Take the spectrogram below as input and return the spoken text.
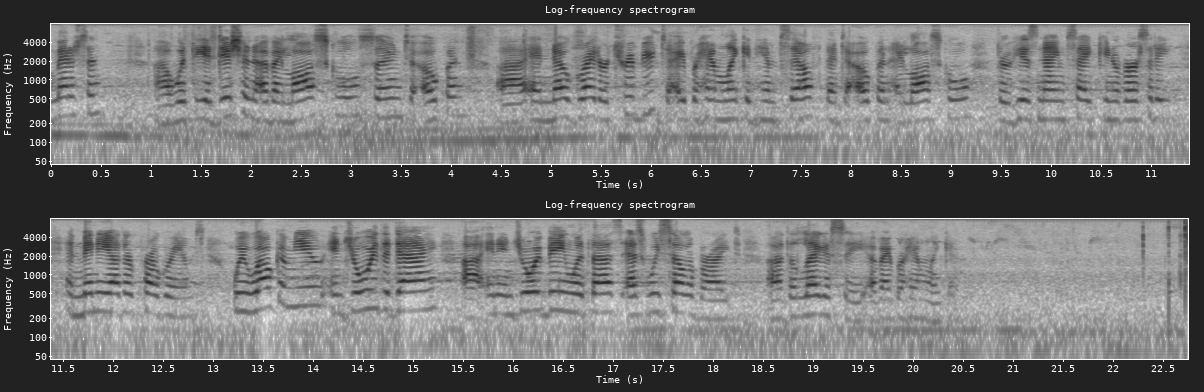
Medicine, uh, with the addition of a law school soon to open, uh, and no greater tribute to Abraham Lincoln himself than to open a law school through his namesake university and many other programs. We welcome you, enjoy the day, uh, and enjoy being with us as we celebrate uh, the legacy of Abraham Lincoln.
